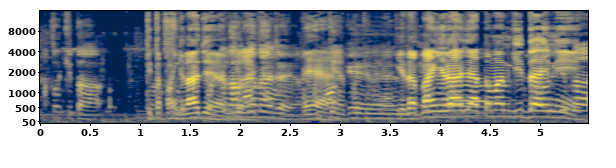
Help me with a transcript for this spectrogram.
atau kita Kita panggil aja ya. perkenalkan Panggil aja aja. ya. Iya. Oke. perkenalkan. Kita panggil aja teman kita ini. Kita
